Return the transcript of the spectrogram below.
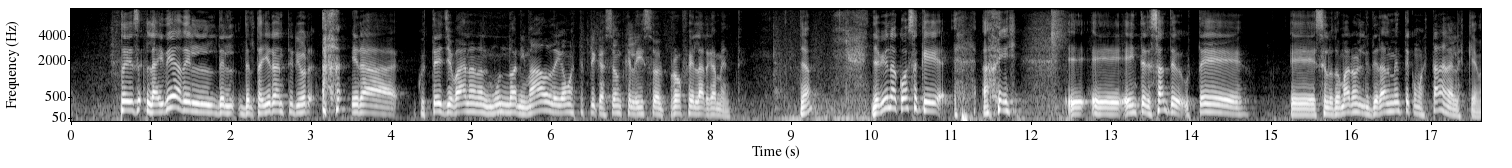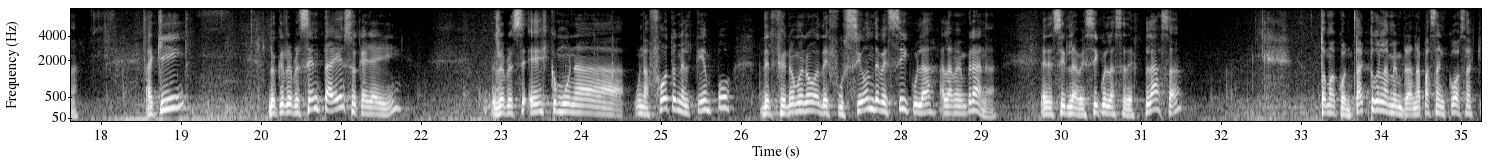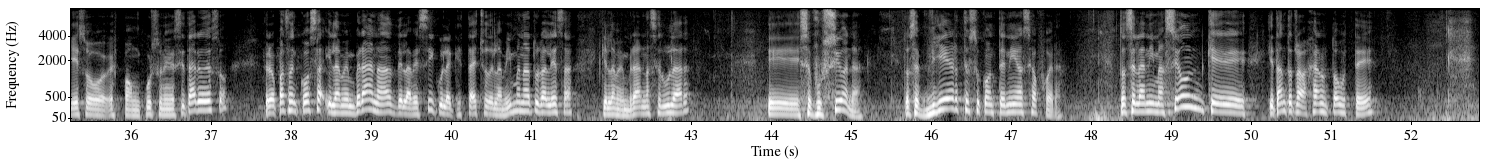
Entonces, la idea del, del taller anterior era que ustedes llevaran al mundo animado, digamos, esta explicación que le hizo el profe largamente, ¿ya? Y había una cosa que a mí eh, eh, es interesante, ustedes eh, se lo tomaron literalmente como estaba en el esquema. Aquí, lo que representa eso que hay ahí, es como una, una foto en el tiempo del fenómeno de fusión de vesículas a la membrana. Es decir, la vesícula se desplaza, toma contacto con la membrana, pasan cosas, que eso es para un curso universitario de eso, pero pasan cosas y la membrana de la vesícula, que está hecho de la misma naturaleza que la membrana celular, eh, se fusiona. Entonces vierte su contenido hacia afuera. Entonces la animación que, tanto trabajaron todos ustedes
